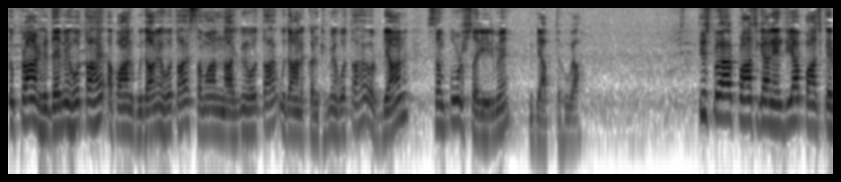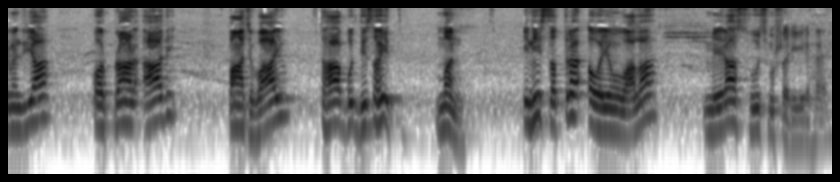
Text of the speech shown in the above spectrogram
तो प्राण हृदय में होता है, अपान गुदा में होता है, समान नाभ में होता है, उदान कंठ में होता है और व्यान संपूर्ण शरीर में व्याप्त हुआ। इस प्रकार पाँच ज्ञानेन्द्रिया, पाँच कर्मेंद्रिया और प्राण आदि, पाँच वायु तथा बुद्धि सहित मन, इन्हीं सत्रह अवयवों वाला मेरा सूक्ष्म शरीर है।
